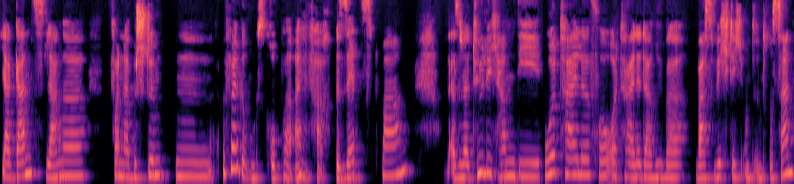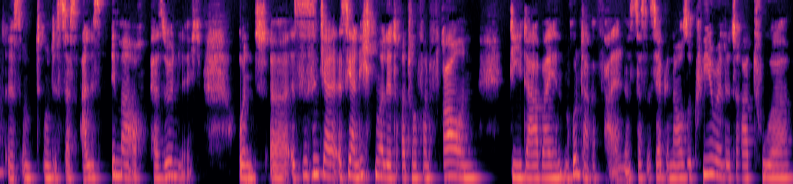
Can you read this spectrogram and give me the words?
ja ganz lange von einer bestimmten Bevölkerungsgruppe einfach besetzt waren. Also natürlich haben die Urteile, Vorurteile darüber, was wichtig und interessant ist und, und ist das alles immer auch persönlich. Und äh, es sind ja, ist ja nicht nur Literatur von Frauen, die dabei hinten runtergefallen ist. Das ist ja genauso queere Literatur,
